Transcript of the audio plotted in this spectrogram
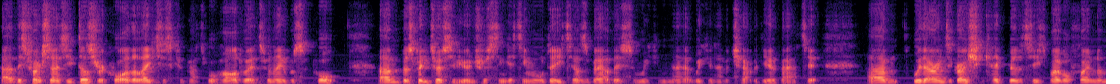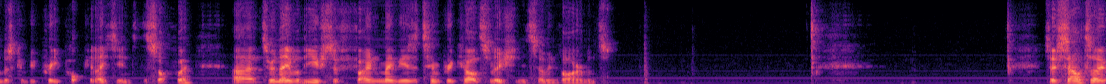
Uh, this functionality does require the latest compatible hardware to enable support, um, but speak to us if you're interested in getting more details about this and we can uh, we can have a chat with you about it. Um, with our integration capabilities, mobile phone numbers can be pre-populated into the software uh, to enable the use of phone maybe as a temporary card solution in some environments. So Salto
